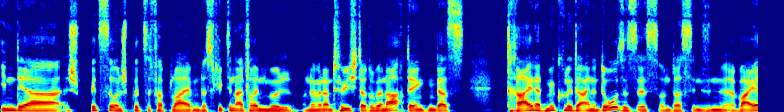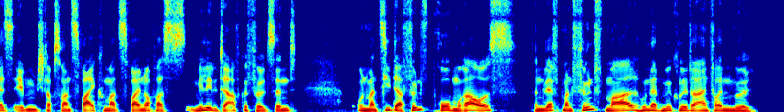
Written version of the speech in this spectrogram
in der Spitze und Spritze verbleiben. Das fliegt dann einfach in Müll. Und wenn wir natürlich darüber nachdenken, dass 300 Mikroliter eine Dosis ist und dass in diesen Vials eben, ich glaube, es waren 2,2 noch was Milliliter abgefüllt sind und man zieht da fünf Proben raus, dann wirft man fünfmal 100 Mikroliter einfach in den Müll.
